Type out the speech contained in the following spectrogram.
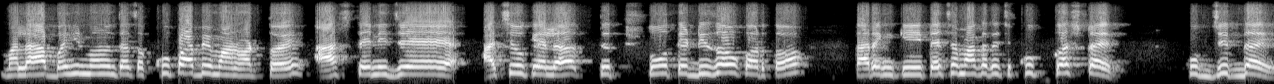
मला बहीण म्हणून त्याचा खूप अभिमान वाटतोय. आज त्यांनी जे अचीव केलं तो ते डिझर्व करतो. कारण की त्याच्यामागे त्याचे खूप कष्ट आहेत. खूप जिद्द आहे.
